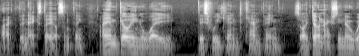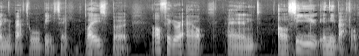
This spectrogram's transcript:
like the next day or something. I am going away this weekend camping, so I don't actually know when the battle will be taking place, but I'll figure it out and I'll see you in the battle.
